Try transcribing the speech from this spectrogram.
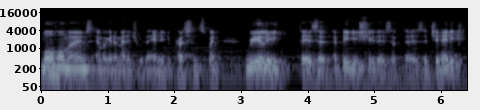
more hormones and we're going to manage it with antidepressants. When really there's a, a big issue. There's a, there's a genetic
